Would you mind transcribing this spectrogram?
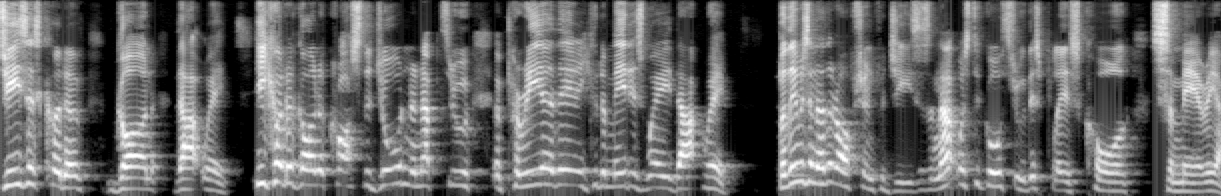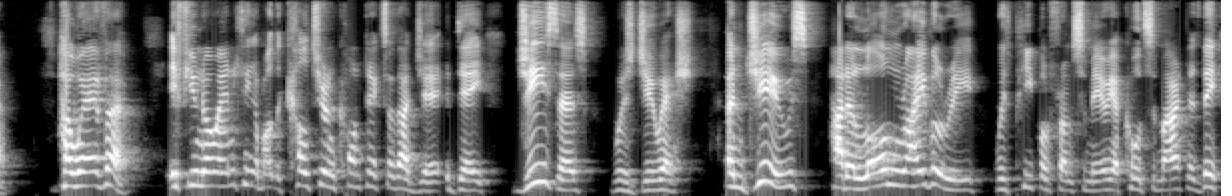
Jesus could have gone that way. He could have gone across the Jordan and up through Perea there. He could have made his way that way. But there was another option for Jesus, and that was to go through this place called Samaria. However, if you know anything about the culture and context of that day, Jesus was Jewish. And Jews had a long rivalry with people from Samaria called Samaritans. They,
